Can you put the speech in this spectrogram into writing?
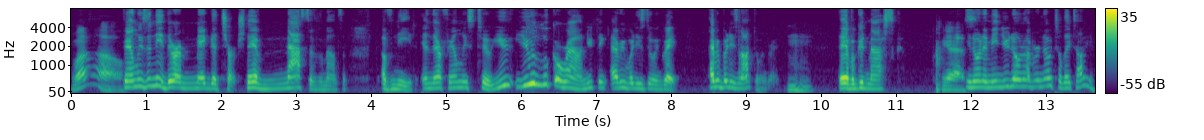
Wow. Families in need. They're a mega church. They have massive amounts of, of need in their families too. You you look around, you think everybody's doing great. Everybody's not doing great. hmm They have a good mask. Yes. You know what I mean? You don't ever know till they tell you.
